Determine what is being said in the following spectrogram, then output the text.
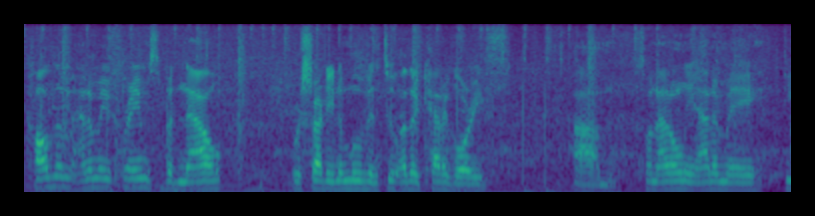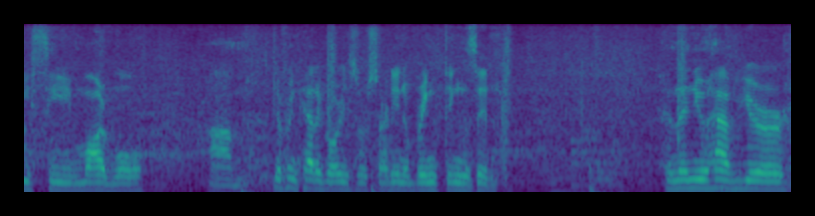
call them anime frames, but now we're starting to move into other categories. Um, so not only anime, DC, Marvel, um, different categories we're starting to bring things in. And then you have your,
